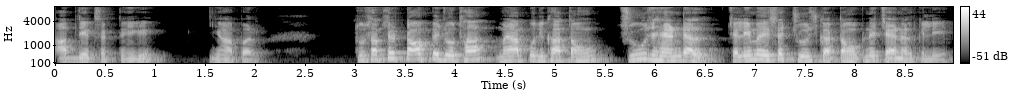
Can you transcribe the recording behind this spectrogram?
आप देख सकते हैं ये, यहाँ पर। तो सबसे टॉप पे जो था, मैं आपको दिखाता हूँ। Choose handle. चलिए मैं इसे चूज़ करता हूँ अपने चैनल के लिए।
